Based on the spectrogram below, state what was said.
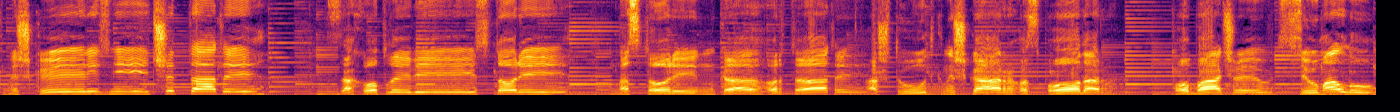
книжки різні читати, захопливі історії на сторінках гортати, аж тут книжкар господар побачив цю малу.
